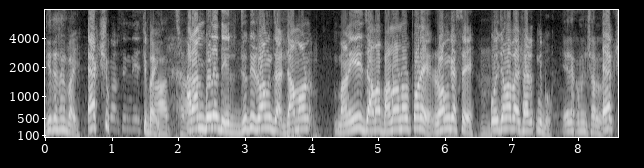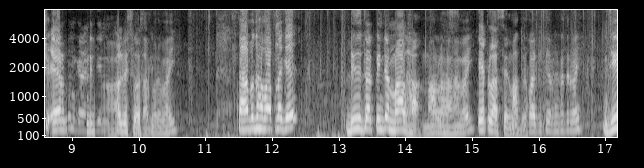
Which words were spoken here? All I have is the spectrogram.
দিয়ে দিয়েছেন ভাই। একশো পার্সেন্ট দিয়েছি ভাই। আচ্ছা। আর আমি বলে দিই যদি রং যায় যেমন মানে জামা বানানোর পরে রং গেছে ওই জামা ভাই ফেরত নিব। এরকম ইনশাল্লাহ। এরকম গ্যারান্টি দিয়ে আচ্ছা, তারপরে ভাই? তারপর হবে আপনাকে ডিজিটাল প্রিন্টার মালহা। মাল হ্যাঁ ভাই। এ প্লাস এর মাত্র কয় পিস ব্যবসা করতে ভাই? জি?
